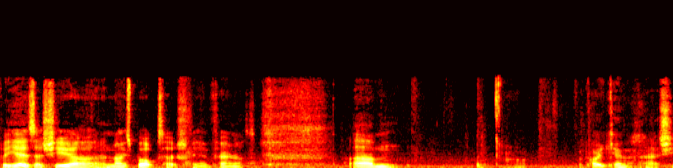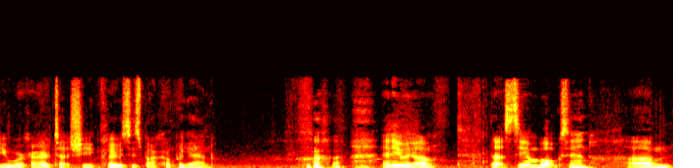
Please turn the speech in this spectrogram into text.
But yeah, it's actually a, a nice box actually, in fairness. Um, if I can actually work out to actually close this back up again. anyway, um, that's the unboxing. Um,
